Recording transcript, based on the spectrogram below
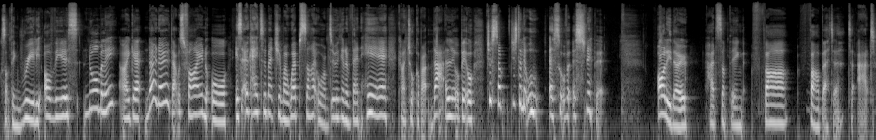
something really obvious, normally I get, no, no, that was fine, or is it okay to mention my website, or I'm doing an event here, can I talk about that a little bit, or just some, just a little, a sort of a, a snippet. Ollie, though, had something far, far better to add.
